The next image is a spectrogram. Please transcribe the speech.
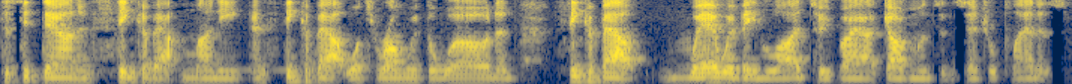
to sit down and think about money and think about what's wrong with the world and think about where we're being lied to by our governments and central planners.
